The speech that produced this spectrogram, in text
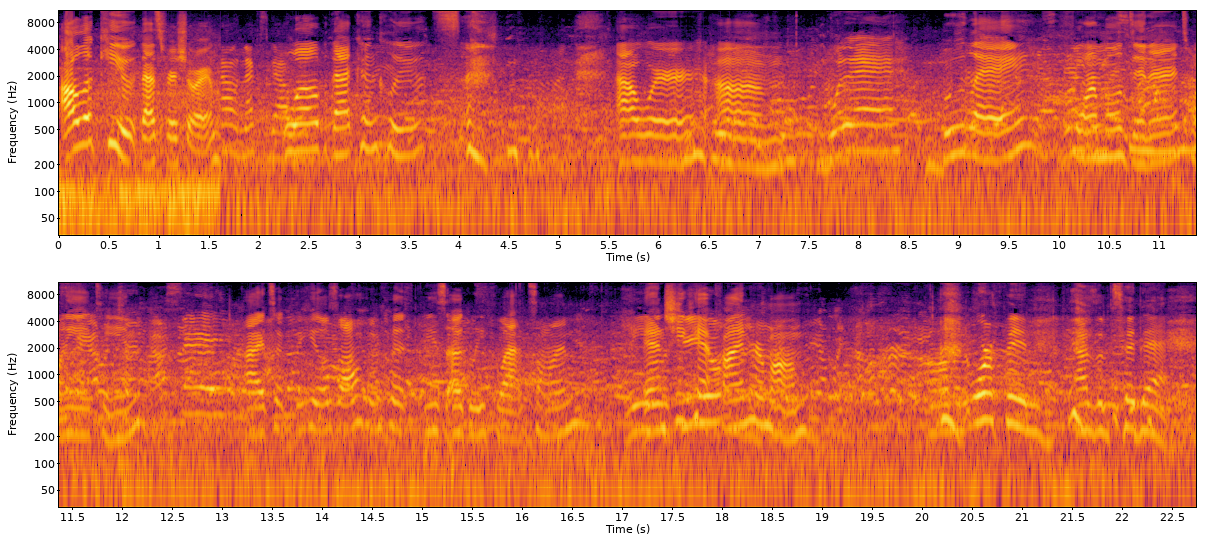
I'll look cute, that's for sure. Now, next down. Well, that concludes our um, Boule formal dinner 2018. I took the heels off and put these ugly flats on. And she can't find her mom. I'm an orphan as of today.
